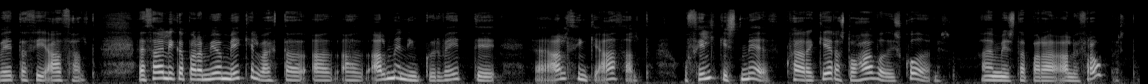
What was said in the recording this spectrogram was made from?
veita því aðhald. En það er líka bara mjög mikilvægt að, að, að almenningur veiti eh, alþingi aðhald og fylgist með hvað er að gerast og hafa því skoðanir. Það er minnst að bara alveg frábært.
